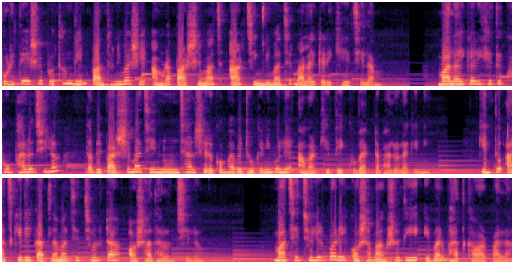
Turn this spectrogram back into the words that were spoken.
পুরীতে এসে প্রথম দিন পান্থনিবাসে আমরা পার্শে মাছ আর চিংড়ি মাছের মালাইকারি খেয়েছিলাম। মালাইকারি খেতে খুব ভালো ছিল, তবে পার্শে মাছে নুন ঝাল সেরকমভাবে ঢোকেনি বলে আমার খেতে খুব একটা ভালো লাগেনি। কিন্তু আজকের এই কাতলা মাছের ঝোলটা অসাধারণ ছিল। মাছের ঝোলের পরে কষা মাংস দিয়ে এবার ভাত খাওয়ার পালা।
